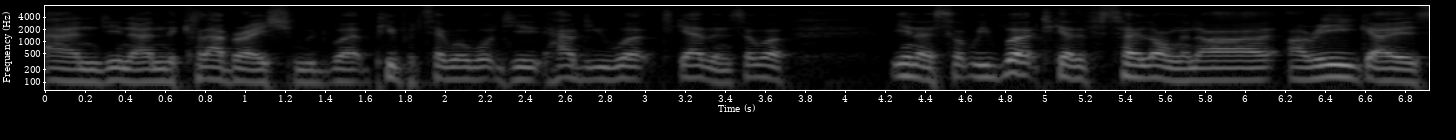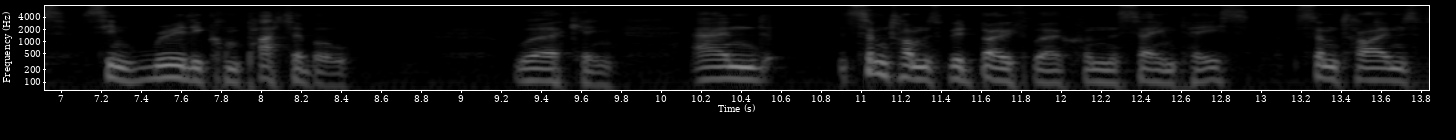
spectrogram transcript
And you know, and the collaboration would work. People would say, well, what do you? How do you work together? And so, well, you know, so we've worked together for so long, and our our egos seem really compatible, working. And sometimes we'd both work on the same piece. Sometimes,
